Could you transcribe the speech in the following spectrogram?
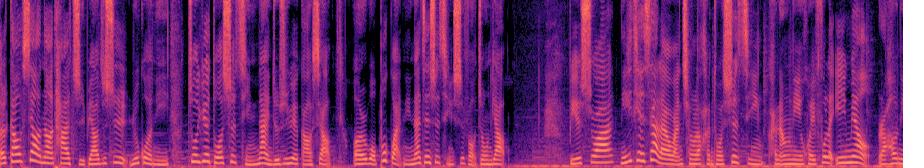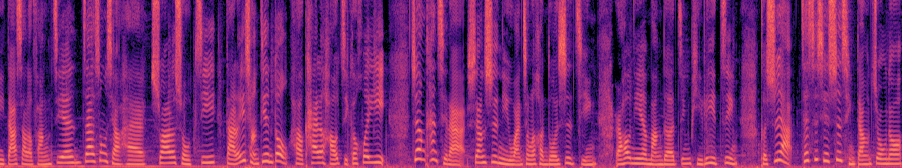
而高效呢？它指标就是，如果你做越多事情，那你就是越高效。而我不管你那件事情是否重要。比如说，你一天下来完成了很多事情，可能你回复了 email，然后你打扫了房间，再送小孩，刷了手机，打了一场电动，还有开了好几个会议。这样看起来像是你完成了很多事情，然后你也忙得精疲力尽。可是啊，在这些事情当中呢，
